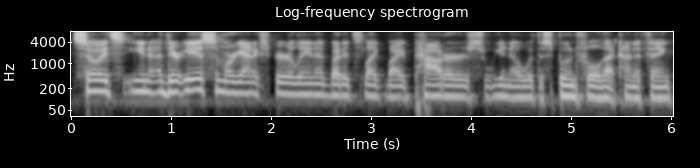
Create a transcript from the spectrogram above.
so it's you know there is some organic spirulina, but it's like by powders, you know, with a spoonful, that kind of thing.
